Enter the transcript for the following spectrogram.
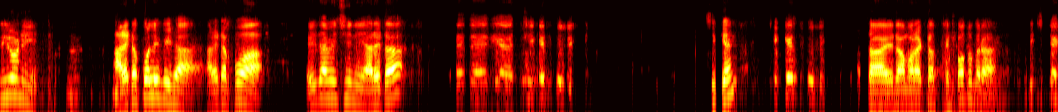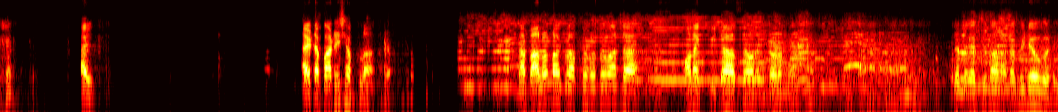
চিরুনি। আর এটা কলি পিঠা, আর এটা পোয়া। এই যে আমি চিনি, আর এটা? চিকেন পুলি চিকেন আচ্ছা এটা আমার একটা কত করে? আর এটা পাটি সাপলা না, ভালো লাগল আপনার দোকানটা। অনেক পিঠা আছে, অনেক ধরনের। ভিডিও করি।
